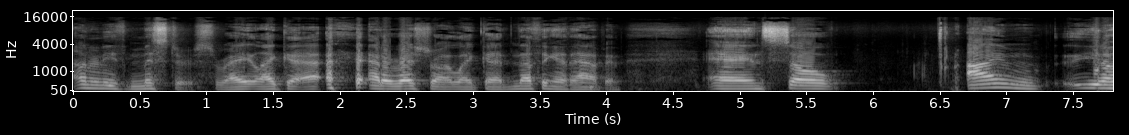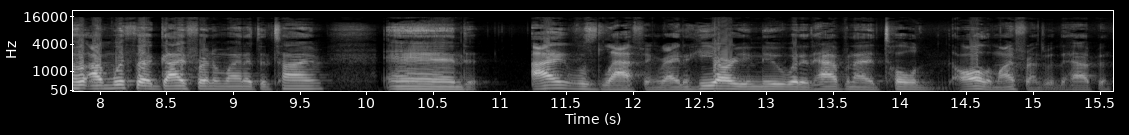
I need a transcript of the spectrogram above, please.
underneath Misters, right? Like uh, at a restaurant, like uh, nothing had happened. And so I'm, you know, I'm with a guy friend of mine at the time, and I was laughing, right? And he already knew what had happened. I had told all of my friends what had happened.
